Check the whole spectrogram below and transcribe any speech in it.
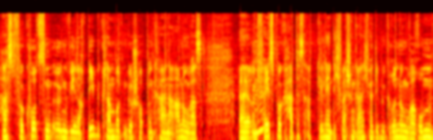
hast vor kurzem irgendwie nach Babyklamotten geshoppt und keine Ahnung was. Äh, mhm. Und Facebook hat es abgelehnt. Ich weiß schon gar nicht mehr die Begründung, warum.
